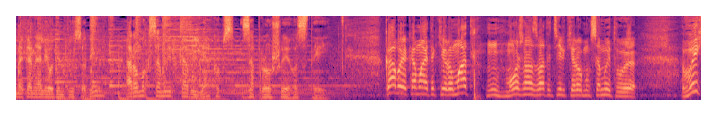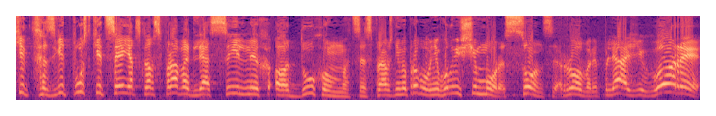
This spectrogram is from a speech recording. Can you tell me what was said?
на каналі 1 плюс 1 Аромоксамит Кави Якобс запрошує гостей. Кава, яка має такий аромат, можна назвати тільки ромоксамитовою. Вихід з відпустки це, я б сказав, справа для сильних духом. Це справжнє випробування. В голові ще море, сонце, ровери, пляжі, гори.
